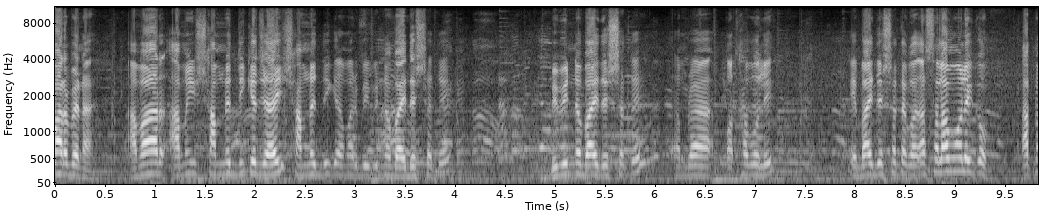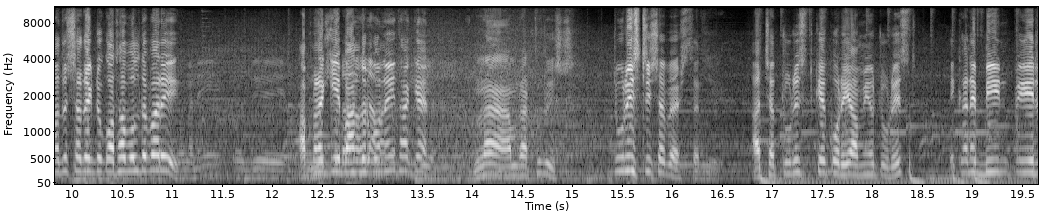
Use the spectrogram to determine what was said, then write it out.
পারবে না। আমার আমি সামনের দিকে যাই সামনের দিকে আমার বিভিন্ন ভাইদের সাথে। বিভিন্ন ভাইদের সাথে আমরা কথা বলি। এই ভাইদের সাথে কথা আসসালামু আলাইকুম। আপনাদের সাথে একটু কথা বলতে পারি? আপনারা কি বান্দরবনেই থাকেন? না আমরা টুরিস্ট ট্যুরিস্ট হিসাবে আসছেন? আচ্ছা ট্যুরিস্টকে করি আমিও ট্যুরিস্ট এখানে বিএনপির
